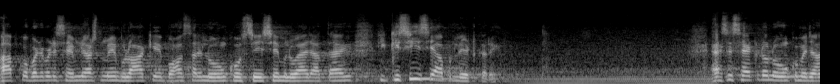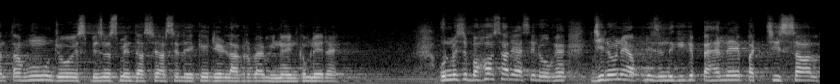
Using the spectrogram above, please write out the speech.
आपको बड़े बड़े सेमिनार्स में बुला के बहुत सारे लोगों को स्टेज से मिलवाया जाता है कि किसी से आप रिलेट करें। ऐसे सैकड़ों लोगों को मैं जानता हूँ जो इस बिज़नेस में दस हज़ार से लेकर डेढ़ लाख रुपए महीना इनकम ले रहे हैं। उनमें से बहुत सारे ऐसे लोग हैं जिन्होंने अपनी ज़िंदगी के पहले 25 साल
